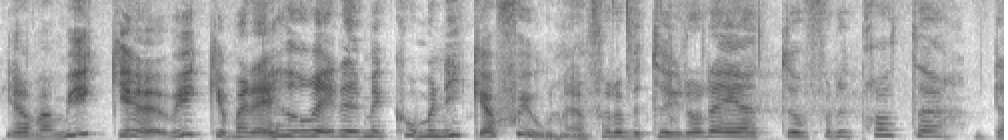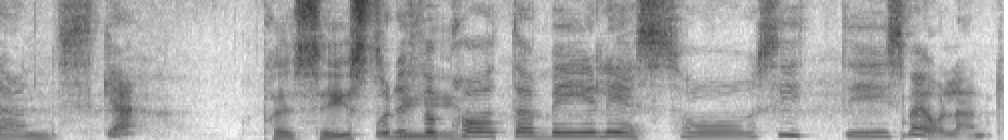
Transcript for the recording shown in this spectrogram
Ja, vad mycket, mycket med det. Hur är det med kommunikationen? För då betyder det att då får du prata danska. Precis. Och du får vi... prata BLS har sitt i Småland.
